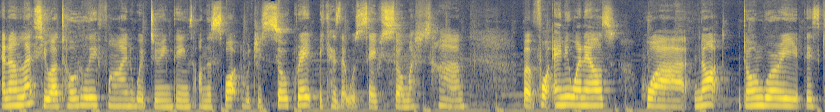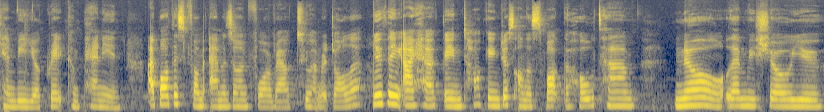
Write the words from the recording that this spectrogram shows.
And unless you are totally fine with doing things on the spot which is so great because that would save so much time. But for anyone else who are not don't worry this can be your great companion. I bought this from Amazon for around $200 you think I have been talking just on the spot the whole time? No let me show you.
